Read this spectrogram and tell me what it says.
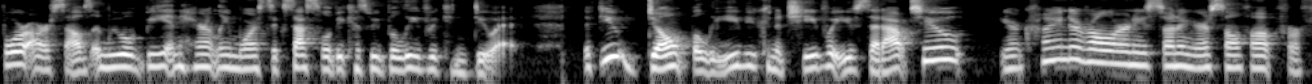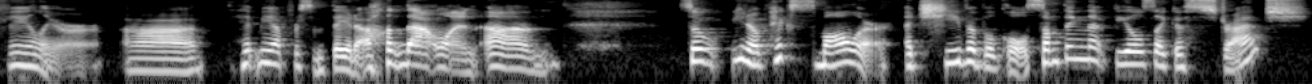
for ourselves and we will be inherently more successful because we believe we can do it. If you don't believe you can achieve what you've set out to, you're kind of already setting yourself up for failure. Uh, hit me up for some theta on that one. Um, so, you know, pick smaller, achievable goals, something that feels like a stretch.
